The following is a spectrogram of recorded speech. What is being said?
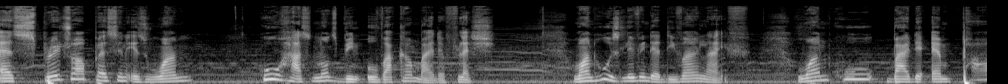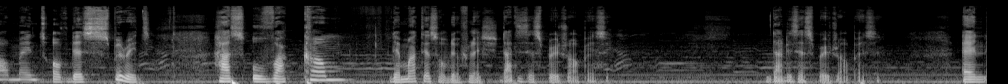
A spiritual person is one who has not been overcome by the flesh, one who is living the divine life, one who, by the empowerment of the Spirit, has overcome the matters of the flesh. That is a spiritual person. That is a spiritual person. And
